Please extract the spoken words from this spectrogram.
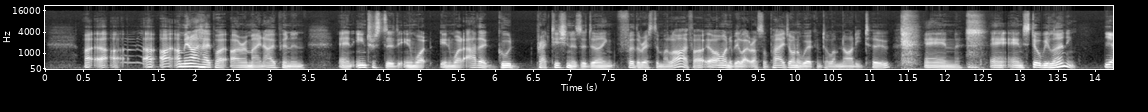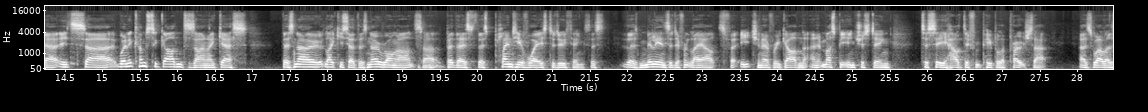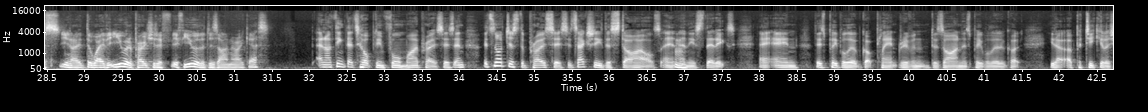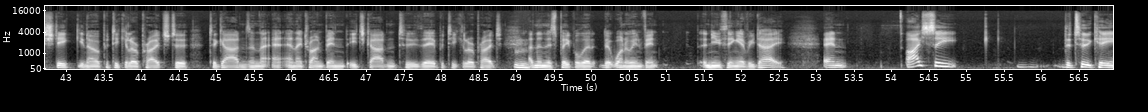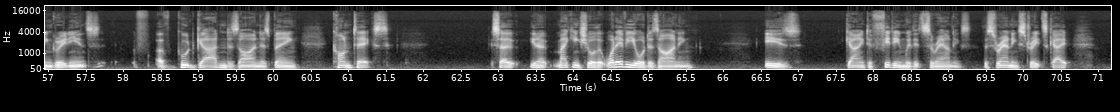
I, I, I, I mean, I hope I, I remain open and, and interested in what in what other good practitioners are doing for the rest of my life. I, I want to be like Russell Page. I want to work until I'm 92 and, and, and still be learning. Yeah, it's uh, when it comes to garden design, I guess there's no, like you said, there's no wrong answer, mm-hmm. but there's there's plenty of ways to do things. There's there's millions of different layouts for each and every garden, and it must be interesting to see how different people approach that, as well as you know the way that you would approach it if, if you were the designer, I guess and I think that's helped inform my process. And it's not just the process; it's actually the styles and, mm. and the aesthetics. And, and, there's people who have got plant-driven design. There's people that have got, you know, a particular shtick, you know, a particular approach to, to gardens, and they, and they try and bend each garden to their particular approach. Mm. And then there's people that, that want to invent a new thing every day. And I see the two key ingredients of good garden design as being context so you know, making sure that whatever you're designing is going to fit in with its surroundings, the surrounding streetscape,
